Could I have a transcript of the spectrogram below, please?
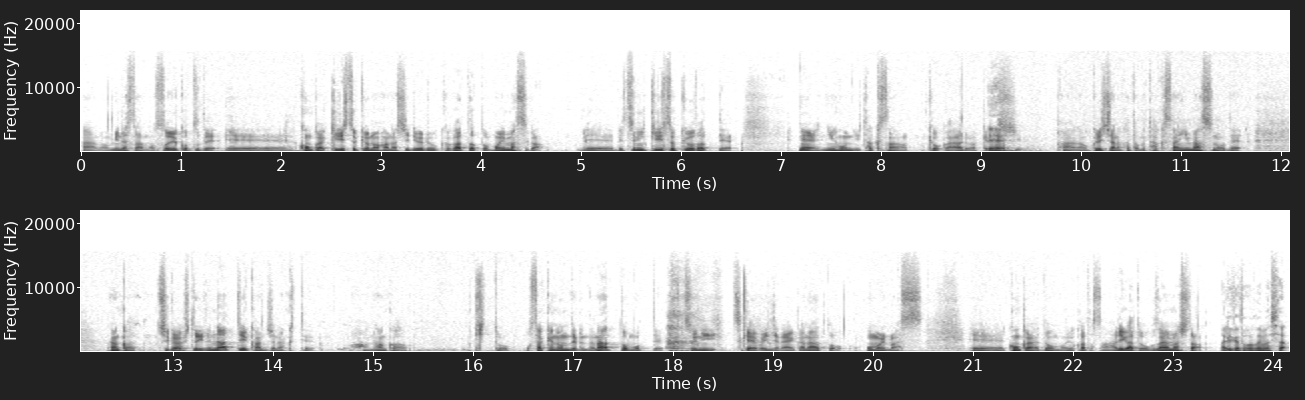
あの皆さんもそういうことで、えー今回キリスト教の話いろいろ伺ったと思いますが、えー別にキリスト教だって、ね、日本にたくさん教会あるわけですし、あのクリスチャンの方もたくさんいますのでなんか違う人いるなっていう感じじゃなくてあなんかきっとお酒飲んでるんだなと思って普通に付き合えばいいんじゃないかなと思います、えー今回はどうも横田さんありがとうございました。ありがとうございました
